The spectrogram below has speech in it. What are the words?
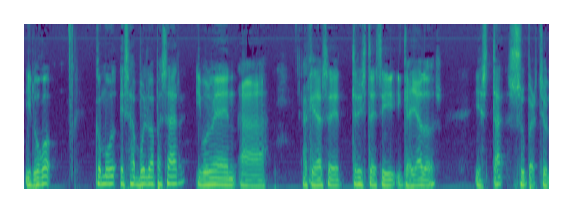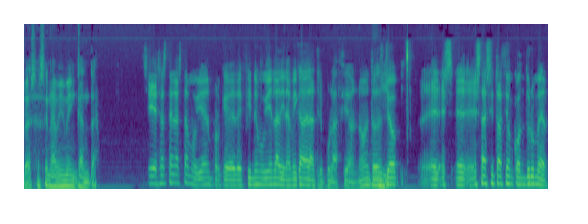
y luego cómo esa vuelve a pasar y vuelven a, a quedarse tristes y, y callados y está súper chula esa escena, a mí me encanta. Sí, esa escena está muy bien porque define muy bien la dinámica de la tripulación, ¿no? Entonces yo, eh, es- eh, esta situación con Drummer,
